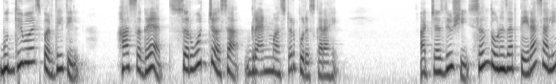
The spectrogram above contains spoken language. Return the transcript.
बुद्धिबळ स्पर्धेतील हा सगळ्यात सर्वोच्च असा ग्रँडमास्टर पुरस्कार आहे. आजच्याच दिवशी सन दोन हजार तेरा साली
